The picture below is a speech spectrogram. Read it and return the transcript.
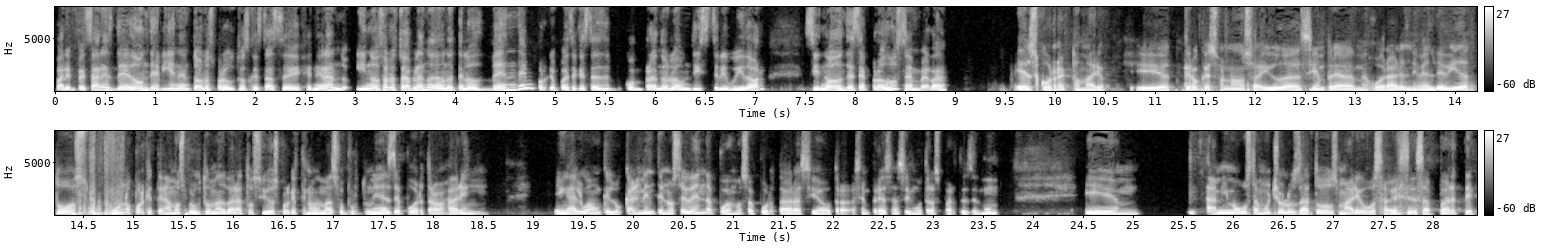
para empezar, es de dónde vienen todos los productos que estás eh, generando. Y no solo estoy hablando de dónde te los venden, porque puede ser que estés comprándolo a un distribuidor, sino dónde se producen, ¿verdad? Es correcto, Mario. Eh, creo que eso nos ayuda siempre a mejorar el nivel de vida todos. Uno, porque tenemos productos más baratos y dos, porque tenemos más oportunidades de poder trabajar en, en algo, aunque localmente no se venda, podemos aportar hacia otras empresas en otras partes del mundo. Eh, a mí me gustan mucho los datos, Mario, vos sabes esa parte.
